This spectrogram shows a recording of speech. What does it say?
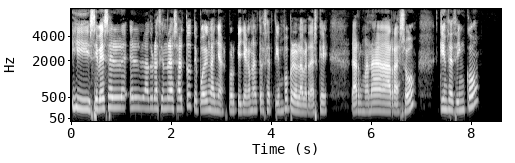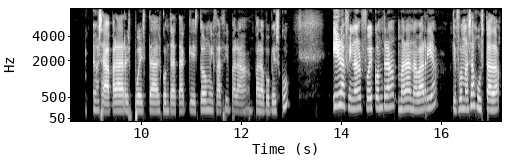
y si ves la duración del asalto te puede engañar porque llegan al tercer tiempo, pero la verdad es que la rumana arrasó 15-5. O sea, para respuestas, contraataques, todo muy fácil para, para Popescu. Y la final fue contra Mara Navarria, que fue más ajustada,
